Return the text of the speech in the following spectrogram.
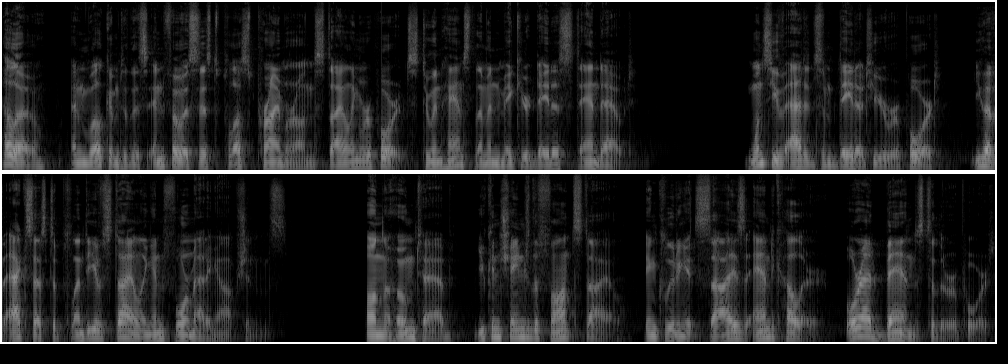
Hello, and welcome to this InfoAssist Plus primer on styling reports to enhance them and make your data stand out. Once you've added some data to your report, you have access to plenty of styling and formatting options. On the Home tab, you can change the font style, including its size and color, or add bands to the report.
